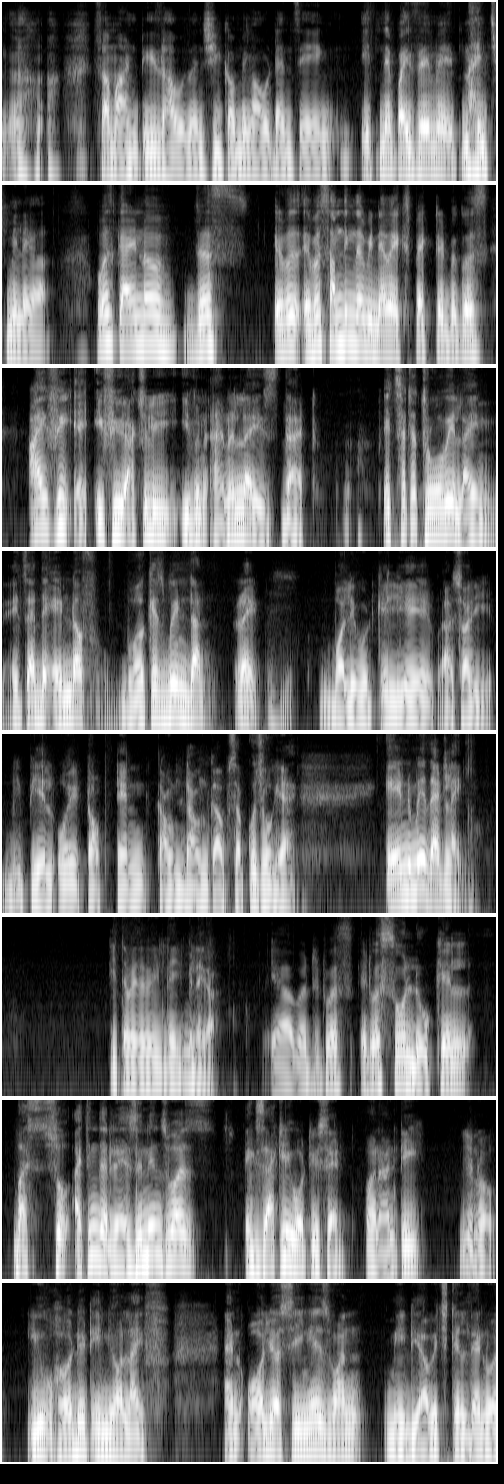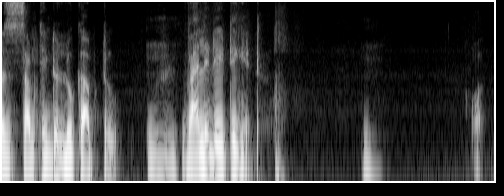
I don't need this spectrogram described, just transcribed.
some auntie's house and she coming out and saying itne paise mein itna ich milega was kind of just it was it was something that we never expected because I feel if you actually even analyze that, it's such a throwaway line. It's at the end of work has been done, right? Mm-hmm. Bollywood ke liye, uh, sorry, BPL Oye top 10 countdown cup, sab kuch ho gaya. End me that line. Itna paisa bhi nahi milega. Yeah, but it was it was so local. Bas, so I think the resonance was exactly what you said. When auntie, you know, you heard it in your life and all you're seeing is one media which till then was something to look up to validating it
